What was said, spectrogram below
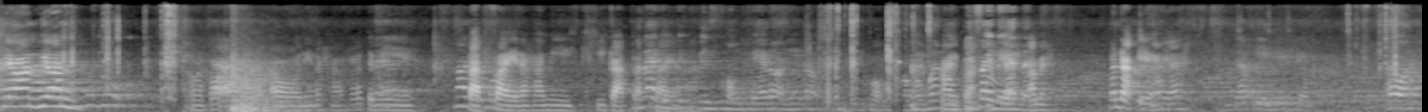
พี่ออนพี่ออน เอาก็เอาเอาอันนี้นะคะ ก็จะมีตัดไฟนะคะ มีคีย์การ์ดตัมันดน่าไฟจะนะคะเป็นของแท้เนาะอันนี้เนาะมันเป็นของของมันไปก่อนไฟแมนน่ะเอาไหมมันดับเองเอาไงดับเองเดียวเอาอันนั้น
